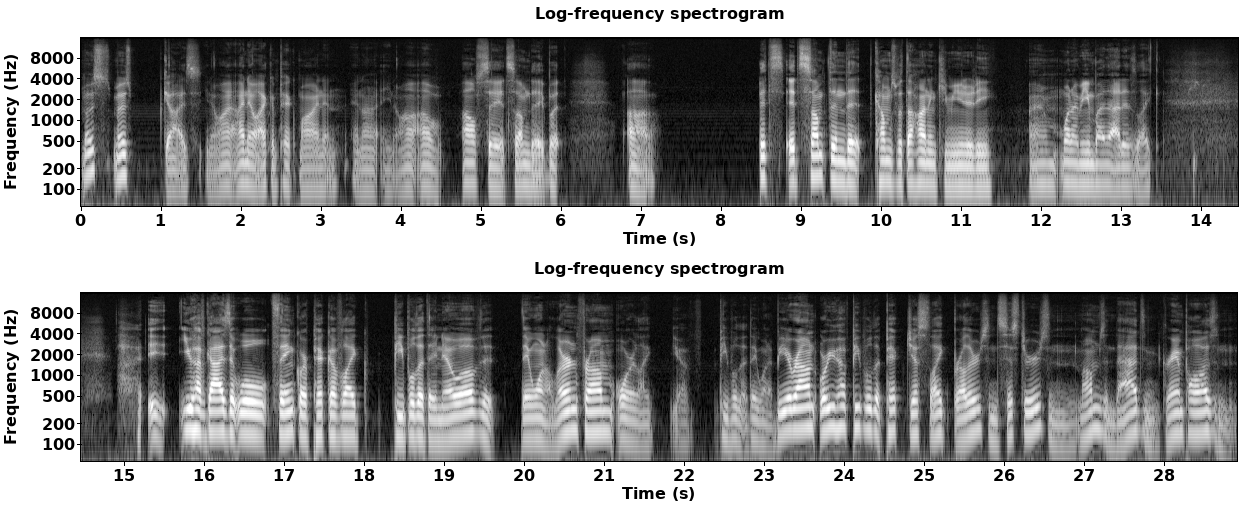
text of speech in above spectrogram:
most most guys, you know, I, I know I can pick mine and and I, you know, I'll I'll, say it someday, but uh, it's it's something that comes with the hunting community. Um, what I mean by that is like, it, you have guys that will think or pick of like people that they know of that they want to learn from, or like you have people that they want to be around, or you have people that pick just like brothers and sisters and moms and dads and grandpas and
